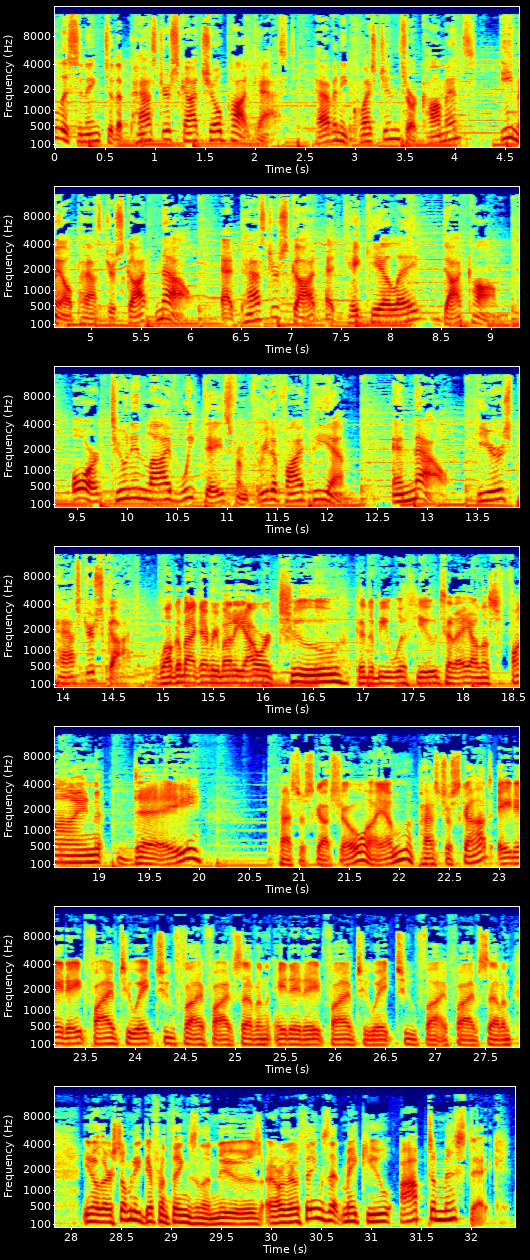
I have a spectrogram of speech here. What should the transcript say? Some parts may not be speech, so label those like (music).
Listening to the Pastor Scott Show podcast. Have any questions or comments? Email Pastor Scott now at pastorscott at kkla.com or tune in live weekdays from 3 to 5 p.m. And now, here's Pastor Scott. Welcome back, everybody. Hour two. Good to be with you today on this fine day. Pastor Scott Show. I am Pastor Scott, 888-528-2557, 888-528-2557. You know, there are so many different things in the news. Are there things that make you optimistic?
